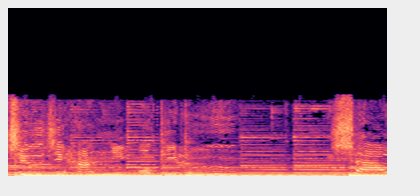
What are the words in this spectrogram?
10時半に起きる。シャワー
